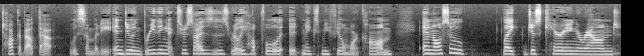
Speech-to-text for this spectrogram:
talk about that with somebody. And doing breathing exercises is really helpful. It makes me feel more calm. And also, like, just carrying around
